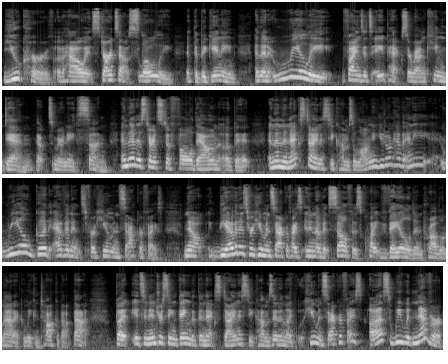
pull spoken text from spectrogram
U curve of how it starts out slowly at the beginning. And then it really finds its apex around King Den, that's Merneith's son. And then it starts to fall down a bit. And then the next dynasty comes along, and you don't have any real good evidence for human sacrifice. Now, the evidence for human sacrifice in and of itself is quite veiled and problematic, and we can talk about that. But it's an interesting thing that the next dynasty comes in and like human sacrifice us, we would never.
